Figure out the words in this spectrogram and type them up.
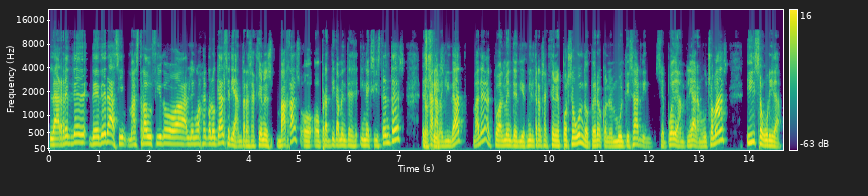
la red de, de Edera, así más traducido al lenguaje coloquial, serían transacciones bajas o, prácticamente inexistentes, escalabilidad, ¿vale? Actualmente 10.000 transacciones por segundo, pero con el multisarding se puede ampliar a mucho más y seguridad.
